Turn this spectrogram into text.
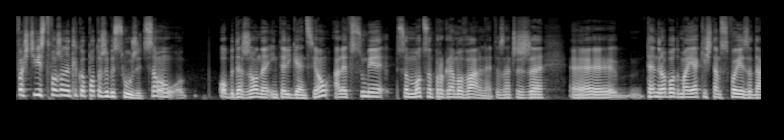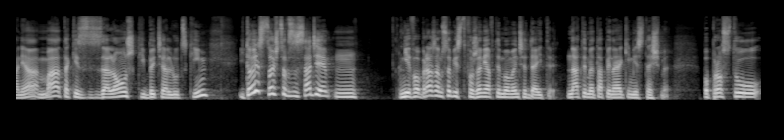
właściwie stworzone tylko po to, żeby służyć. Są obdarzone inteligencją, ale w sumie są mocno programowalne. To znaczy, że e, ten robot ma jakieś tam swoje zadania, ma takie zalążki bycia ludzkim i to jest coś, co w zasadzie mm, nie wyobrażam sobie stworzenia w tym momencie daty, na tym etapie, na jakim jesteśmy. Po prostu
